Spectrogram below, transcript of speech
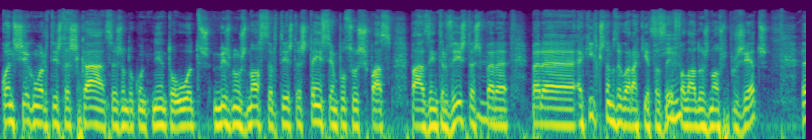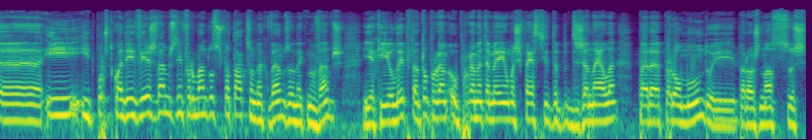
Quando chegam artistas cá, sejam do continente ou outros, mesmo os nossos artistas, têm sempre o seu espaço para as entrevistas, para, para aquilo que estamos agora aqui a fazer, Sim. falar dos novos projetos. Uh, e, e depois, de quando em vez, vamos informando os espetáculos, onde é que vamos, onde é que não vamos. E aqui eu leio. Portanto, o programa, o programa também é uma espécie de, de janela para, para o mundo e para os nossos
